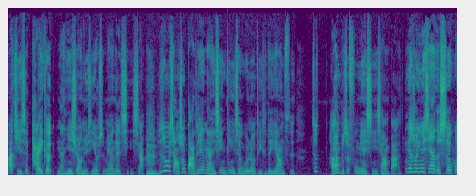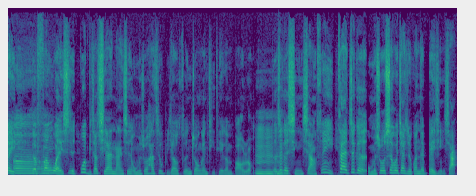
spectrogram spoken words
那其实是拍一个男性希望女性有什么样的形象。嗯，其实我想说，把这些男性定义成温柔体贴的样子。这好像不是负面形象吧？应该说，因为现在的社会的氛围是会比较期待男生，我们说他是比较尊重、跟体贴、跟包容的这个形象。所以在这个我们说社会价值观的背景下，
